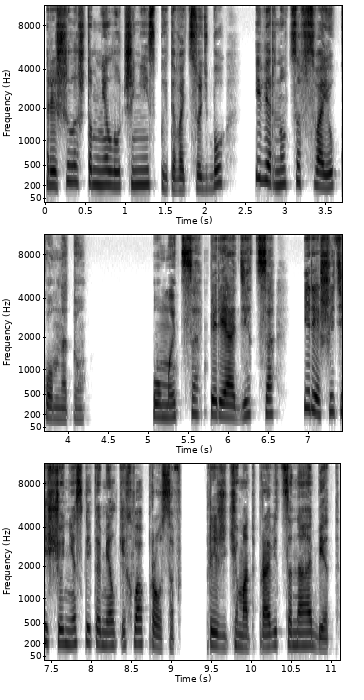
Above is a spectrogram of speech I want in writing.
решила, что мне лучше не испытывать судьбу и вернуться в свою комнату. Умыться, переодеться и решить еще несколько мелких вопросов, прежде чем отправиться на обед.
